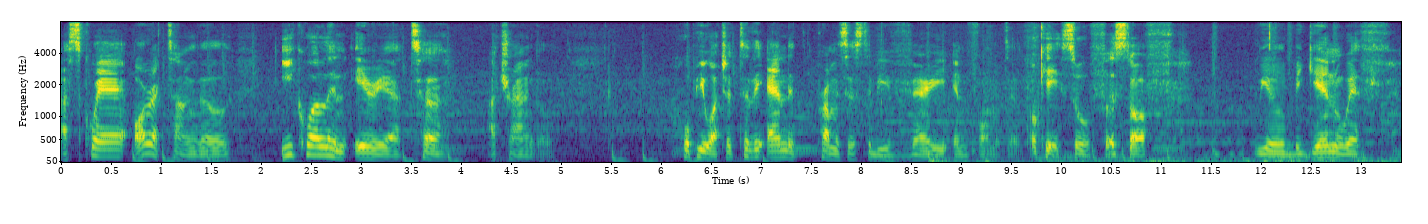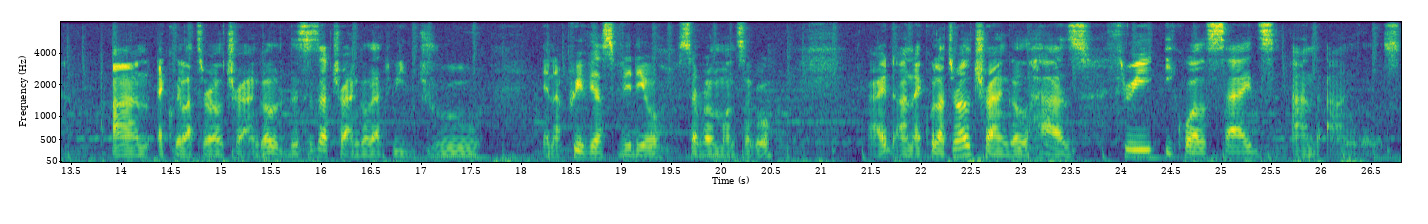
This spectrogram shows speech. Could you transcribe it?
a square or rectangle equal in area to a triangle. Hope you watch it to the end, it promises to be very informative. Okay, so first off, we'll begin with an equilateral triangle. This is a triangle that we drew in a previous video several months ago. Right, an equilateral triangle has three equal sides and angles.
